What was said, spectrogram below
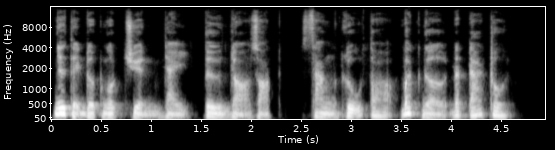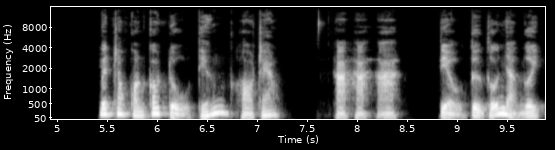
Như thể đột ngột chuyển nhảy từ nhỏ giọt sang lũ to bất ngờ đất đá trôi. Bên trong còn có đủ tiếng hò reo. Ha ha ha, tiểu tử thối nhà ngươi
